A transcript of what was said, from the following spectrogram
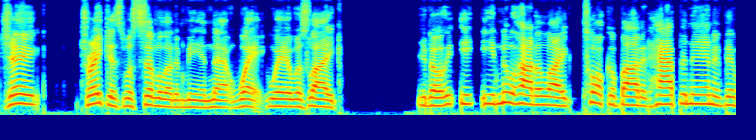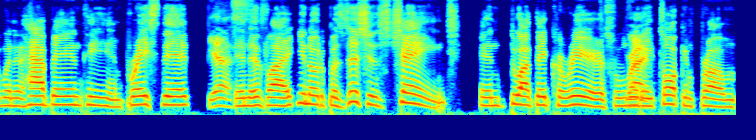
Jay Drake is was similar to me in that way, where it was like, you know, he, he knew how to like talk about it happening, and then when it happened, he embraced it, Yes. and it's like you know the positions change and throughout their careers from where Right. they talking from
